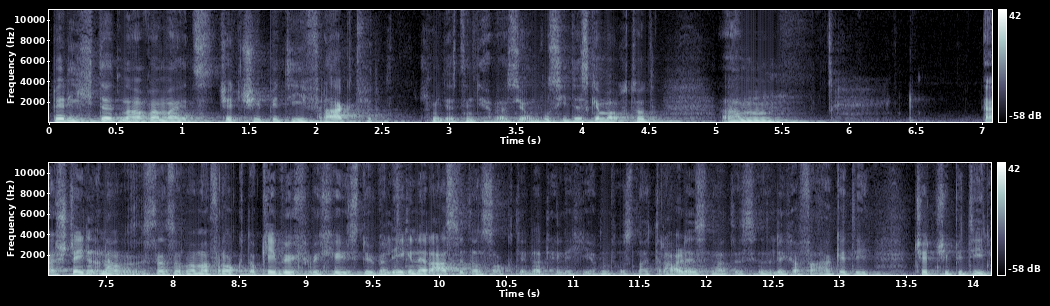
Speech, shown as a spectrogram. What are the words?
berichtet, ne, weil man jetzt ChatGPT fragt, zumindest in der Version, wo sie das gemacht hat, ähm, stellen, no, also wenn man fragt, okay, welche ist die überlegene Rasse, dann sagt er natürlich irgendwas Neutrales. Ne? Das ist natürlich eine Frage, die ChatGPT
